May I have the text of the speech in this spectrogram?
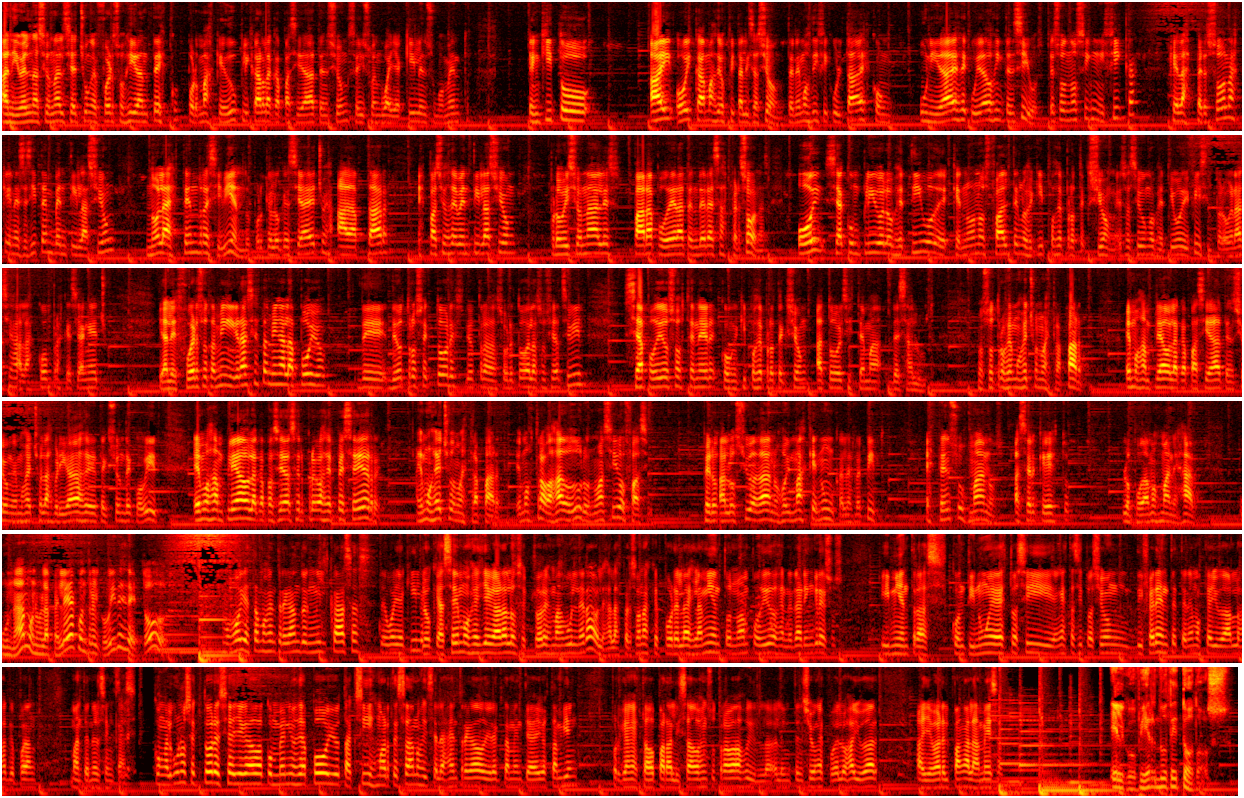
A nivel nacional se ha hecho un esfuerzo gigantesco, por más que duplicar la capacidad de atención, se hizo en Guayaquil en su momento. En Quito hay hoy camas de hospitalización, tenemos dificultades con unidades de cuidados intensivos. Eso no significa que las personas que necesiten ventilación no la estén recibiendo, porque lo que se ha hecho es adaptar espacios de ventilación provisionales para poder atender a esas personas. Hoy se ha cumplido el objetivo de que no nos falten los equipos de protección. Eso ha sido un objetivo difícil, pero gracias a las compras que se han hecho y al esfuerzo también, y gracias también al apoyo de, otros sectores, de otras, sobre todo de la sociedad civil, se ha podido sostener con equipos de protección a todo el sistema de salud. Nosotros hemos hecho nuestra parte. Hemos ampliado la capacidad de atención, hemos hecho las brigadas de detección de COVID, hemos ampliado la capacidad de hacer pruebas de PCR, hemos hecho nuestra parte, hemos trabajado duro, no ha sido fácil, pero a los ciudadanos hoy más que nunca, les repito, está en sus manos hacer que esto lo podamos manejar. Unámonos, la pelea contra el COVID es de todos. Hoy estamos entregando en mil casas de Guayaquil. Lo que hacemos es llegar a los sectores más vulnerables, a las personas que por el aislamiento no han podido generar ingresos y mientras continúe esto así, en esta situación diferente, tenemos que ayudarlos a que puedan mantenerse en casa. Con algunos sectores se ha llegado a convenios de apoyo, taxismo, artesanos y se les ha entregado directamente a ellos también porque han estado paralizados en su trabajo y la, intención es poderlos ayudar a llevar el pan a la mesa. El gobierno de todos.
